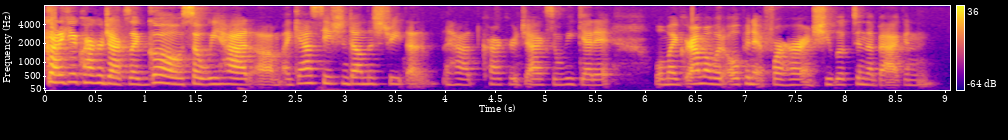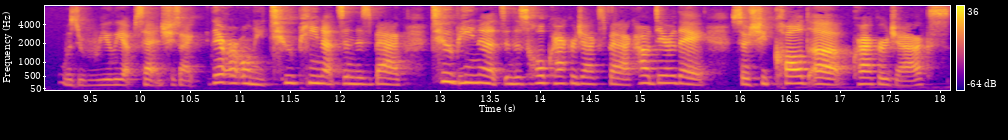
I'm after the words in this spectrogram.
Gotta get Cracker Jacks, like go. So we had um, a gas station down the street that had Cracker Jacks, and we get it. Well, my grandma would open it for her, and she looked in the bag and was really upset. And she's like, "There are only two peanuts in this bag. Two peanuts in this whole Cracker Jacks bag. How dare they?" So she called up Cracker Jacks,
